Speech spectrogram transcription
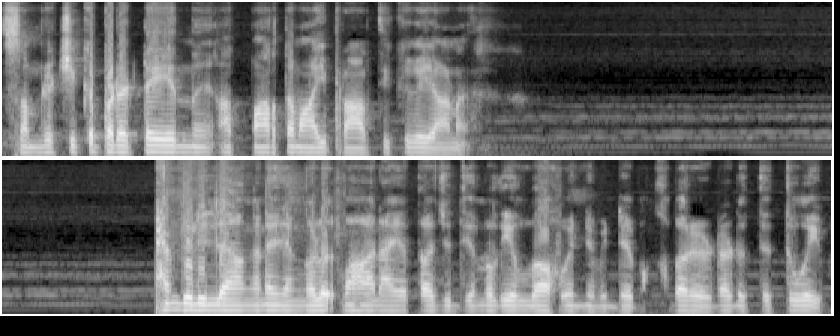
സംരക്ഷിക്കപ്പെടട്ടെ എന്ന് ആത്മാർത്ഥമായി പ്രാർത്ഥിക്കുകയാണ്. അഹമ്മദില്ല അങ്ങനെ ഞങ്ങൾ മഹാനായ തജുദ്ദീൻ റതി അള്ളാഹുവിന്റെ മഖബറയുടെ അടുത്തെത്തുകയും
